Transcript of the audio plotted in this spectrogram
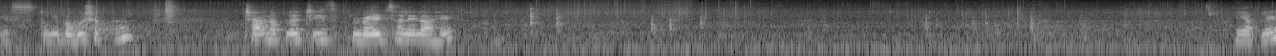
येस तुम्ही बघू शकता. छान आपलं चीज मेल्ट झालेलं आहे. आणि आपले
